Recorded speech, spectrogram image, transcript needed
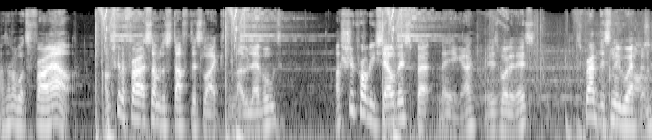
I don't know what to throw out. I'm just going to throw out some of the stuff that's, like, low-leveled. I should probably sell this, but there you go. It is what it is. Let's grab this new weapon.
